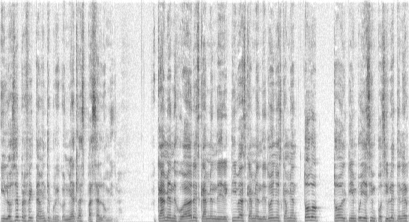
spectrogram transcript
Y lo sé perfectamente porque con mi Atlas pasa lo mismo. Cambian de jugadores, cambian de directivas, cambian de dueños, cambian todo todo el tiempo y es imposible tener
